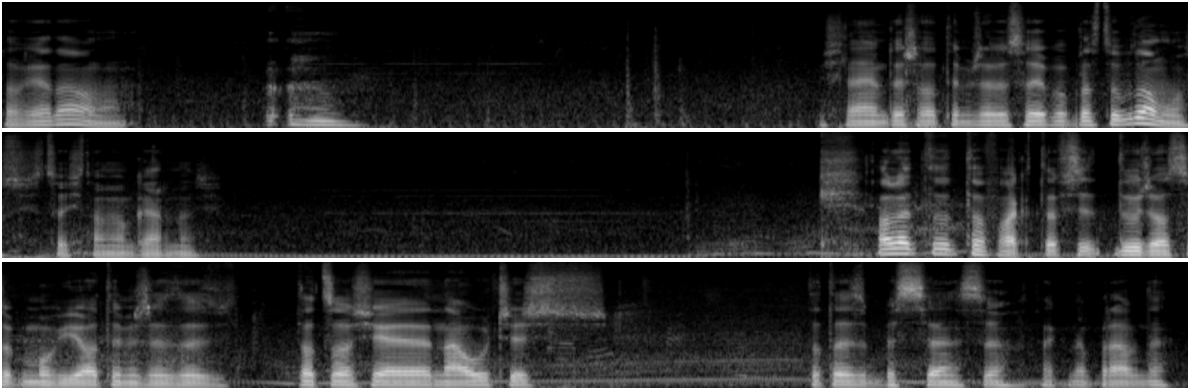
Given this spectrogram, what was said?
To wiadomo. Myślałem też o tym, żeby sobie po prostu w domu coś tam ogarnąć. Ale to, to fakt, to dużo osób mówi o tym, że to, to co się nauczysz, to to jest bez sensu tak naprawdę.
